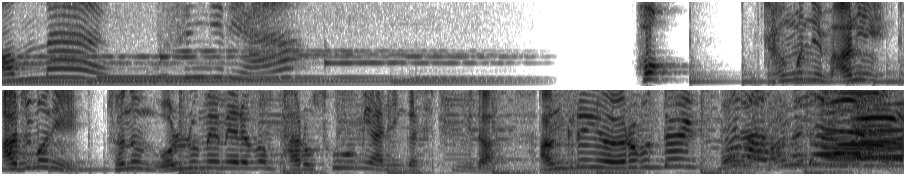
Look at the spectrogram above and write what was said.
엄마 무슨 일이야? 헉 장모님 아니 아주머니 저는 원룸의 매력은 바로 소음이 아닌가 싶습니다. 안 그래요 여러분들? 네 맞습니다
